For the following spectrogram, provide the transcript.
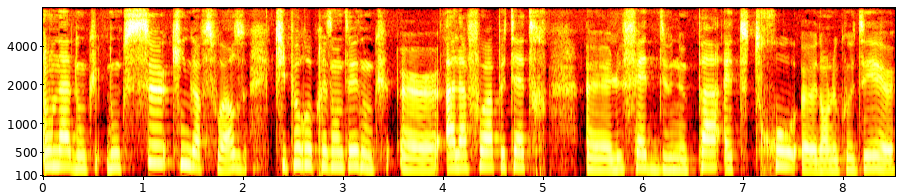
on a donc, donc ce King of Swords qui peut représenter donc euh, à la fois peut-être euh, le fait de ne pas être trop dans le côté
